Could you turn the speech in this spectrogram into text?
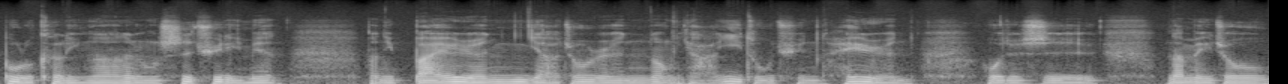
布鲁克林啊那种市区里面。那，你白人、亚洲人、那种亚裔族群、黑人，或者是南美洲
